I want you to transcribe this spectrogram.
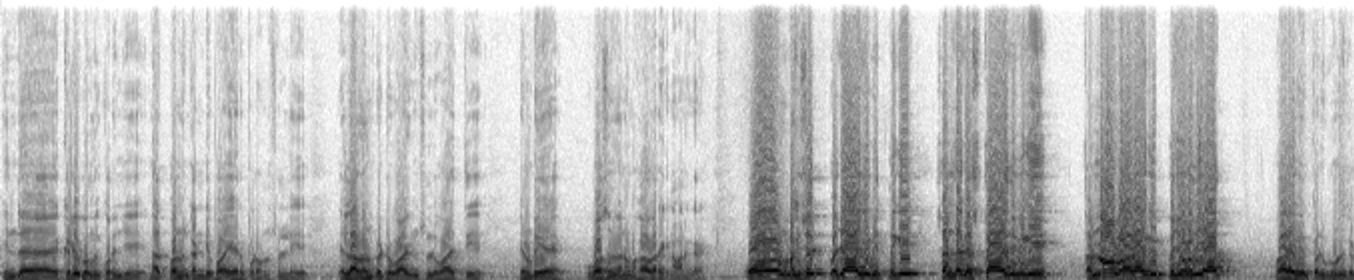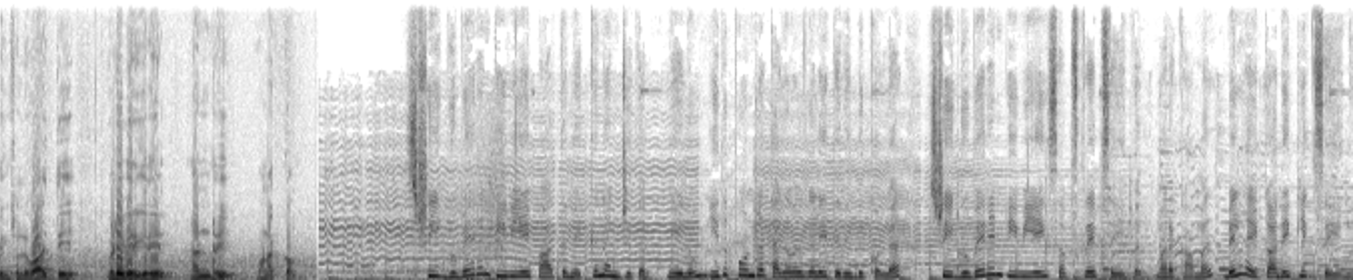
இந்த கெடுபலன் குறைஞ்சி நற்பலன் கண்டிப்பாக ஏற்படும்னு சொல்லி எல்லா நலன் பெற்று வாழ்ன்னு சொல்லி வாழ்த்து என்னுடைய உபாசன மகாவரைக்கு நான் வணங்குறேன். ஓம் மகிஷத் பஜாயி வித்மிகி சண்ட தன்னோ வாராகி பிரஜோதியாத். வாராகி பரிபூர்ண சொல்லி வாழ்த்தி விடைபெறுகிறேன். நன்றி வணக்கம். ஸ்ரீ குபேரன் டிவியை பார்த்தமைக்கு நன்றிகள். மேலும் இது போன்ற தகவல்களை தெரிந்து கொள்ள ஸ்ரீ குபேரன் டிவியை சப்ஸ்கிரைப் செய்யுங்கள். மறக்காமல் பெல் ஐக்கானை கிளிக் செய்யுங்கள்.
